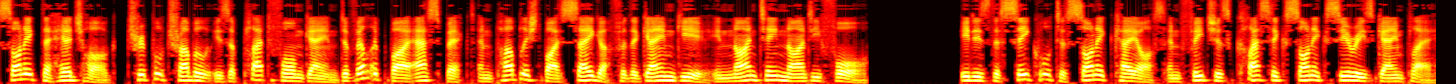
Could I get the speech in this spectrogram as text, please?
Sonic the Hedgehog – Triple Trouble is a platform game developed by Aspect and published by Sega for the Game Gear in 1994. It is the sequel to Sonic Chaos and features classic Sonic series gameplay.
